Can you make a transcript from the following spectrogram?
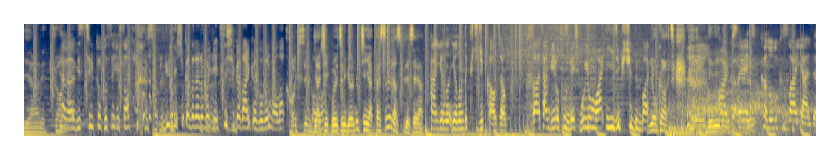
Yani şu an Hemen biz Türk kafası hesap. Günde şu kadar araba geçse şu kadar kazanır falan. Koçsun gerçek boyutunu görmek için yaklaşsana biraz Files'e ya. Ha yanı, yanında küçücük kalacağım. Zaten 1.35 boyum var. İyice küçüldüm bak. Yok artık. Geriye Arka, evet kanolu kızlar geldi.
